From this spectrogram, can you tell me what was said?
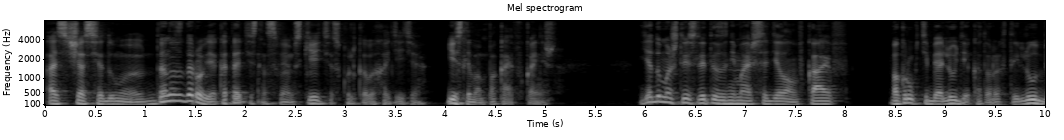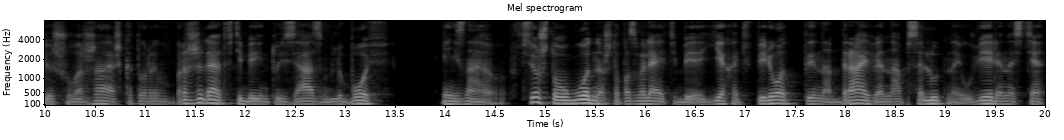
А сейчас я думаю, да на здоровье, катайтесь на своем скейте сколько вы хотите. Если вам по кайфу, конечно. Я думаю, что если ты занимаешься делом в кайф, вокруг тебя люди, которых ты любишь, уважаешь, которые разжигают в тебе энтузиазм, любовь, я не знаю, все что угодно, что позволяет тебе ехать вперед, ты на драйве, на абсолютной уверенности,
